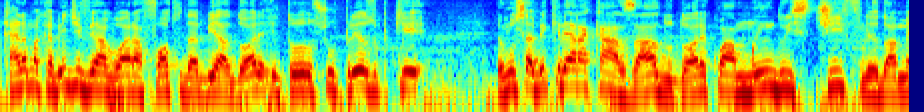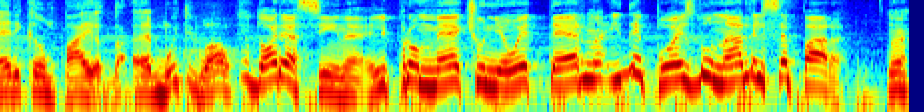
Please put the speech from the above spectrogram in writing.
Caramba, acabei de ver agora a foto da Bia Dória e tô surpreso porque eu não sabia que ele era casado, o Dória, com a mãe do Stifler, do American Pie. É muito igual. O Dória é assim, né? Ele promete união eterna e depois, do nada, ele separa. Né?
